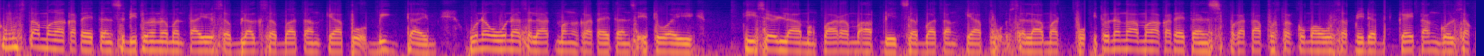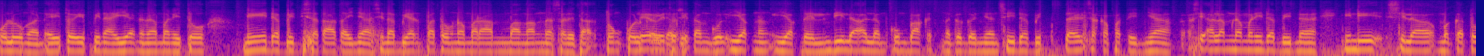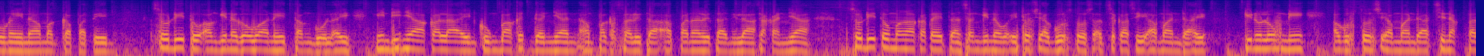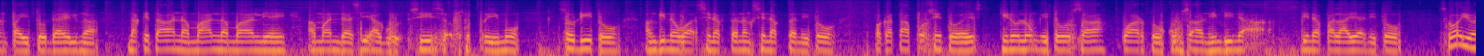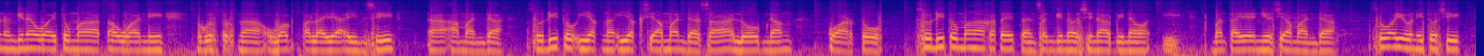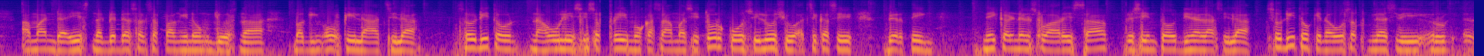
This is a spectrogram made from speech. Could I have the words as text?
Kumusta mga kataytans? Dito na naman tayo sa vlog sa Batang Quiapo Big Time. Unang-una sa lahat mga kataytans, ito ay teaser lamang para ma-update sa Batang Quiapo. Salamat po. Ito na nga mga kataytans, pagkatapos ng kumausap ni David kay Tanggol sa kulungan, ay ito ay pinahiya na naman ito ni David sa tatay niya. Sinabihan pa tong na maraming mangang nasalita tungkol Pero kay ito si Tanggol iyak ng iyak dahil hindi la alam kung bakit nagaganyan si David dahil sa kapatid niya. Kasi alam naman ni David na hindi sila magkatunay na magkapatid. So dito ang ginagawa ni Tanggol ay hindi niya akalain kung bakit ganyan ang pagsalita at panalita nila sa kanya. So dito mga kataytans ang ginawa ito si Agustos at saka si Amanda ay kinulong ni Agustos si Amanda at sinaktan pa ito dahil nga nakitaan na mahal na mahal ni Amanda si Agu- si Supremo. So dito ang ginawa sinaktan ng sinaktan ito. Pagkatapos nito ay kinulong ito sa kwarto kung saan hindi na pinapalaya nito. So ayun ang ginawa itong mga tauhan ni Agustos na huwag palayain si ah, Amanda. So dito iyak na iyak si Amanda sa loob ng kwarto. So dito mga kataytans ang ginawa sinabi na bantayan niyo si Amanda. So ayun ito si Amanda is nagdadasal sa Panginoong Diyos na maging okay lahat sila. So dito nahuli si Supremo kasama si Turco, si Lucio at si Berting ni Colonel Suarez sa presinto dinala sila. So dito kinausap nila si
